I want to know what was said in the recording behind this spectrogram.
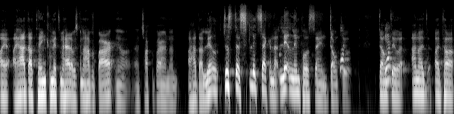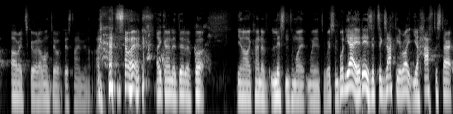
I, I had that thing come into my head. I was going to have a bar, you know, a chocolate bar. And then I had that little, just a split second, that little impulse saying, don't do it don't yeah. do it. And I, I thought, all right, screw it, I won't do it this time, you know. so I, I kind of did it, but you know, I kind of listened to my my intuition. But yeah, it is. It's exactly right. You have to start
